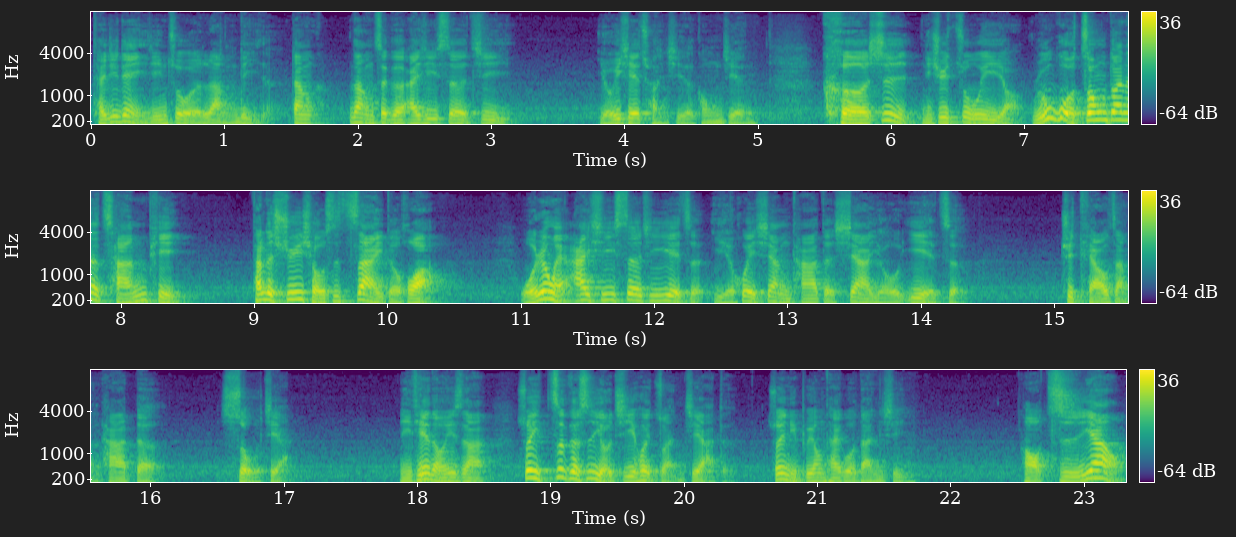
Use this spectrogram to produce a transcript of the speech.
台积电已经做了让利了，让让这个 IC 设计有一些喘息的空间。可是你去注意哦，如果终端的产品，它的需求是在的话，我认为 IC 设计业者也会向它的下游业者去调整它的售价，你听懂意思吗？所以这个是有机会转嫁的，所以你不用太过担心。好，只要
